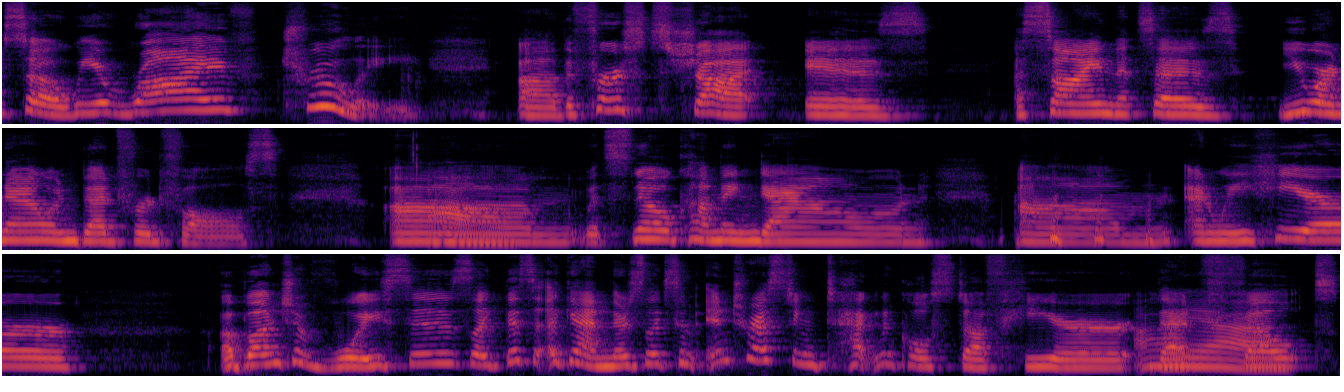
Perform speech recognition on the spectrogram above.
so we arrive truly. Uh, the first shot is a sign that says "You are now in Bedford Falls," um, Ah. with snow coming down, um, and we hear a bunch of voices like this again there's like some interesting technical stuff here Oh, that yeah. felt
